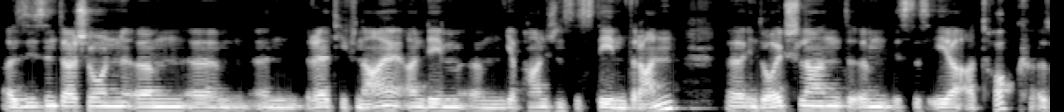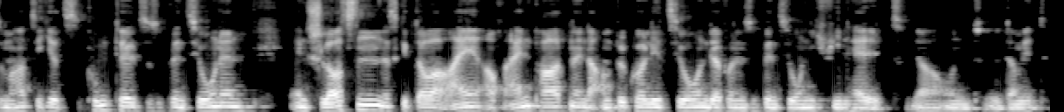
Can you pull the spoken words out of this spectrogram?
Also sie sind da schon ähm, ähm, relativ nahe an dem ähm, japanischen System dran. Äh, in Deutschland ähm, ist es eher ad hoc. Also man hat sich jetzt punktuell zu Subventionen entschlossen. Es gibt aber auch einen Partner in der Ampelkoalition, der von den Subventionen nicht viel hält. Ja, und äh, damit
